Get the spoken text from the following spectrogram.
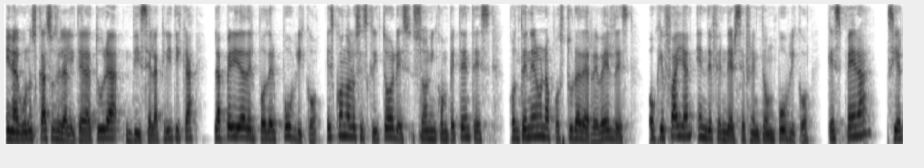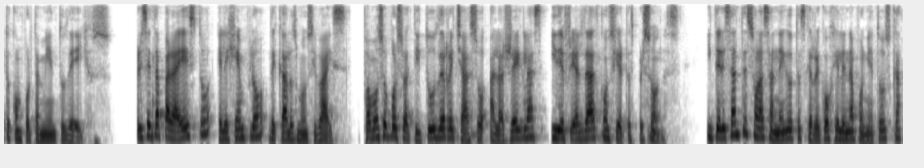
En algunos casos de la literatura, dice la crítica, la pérdida del poder público es cuando los escritores son incompetentes con tener una postura de rebeldes o que fallan en defenderse frente a un público que espera cierto comportamiento de ellos. Presenta para esto el ejemplo de Carlos Monsiváis, famoso por su actitud de rechazo a las reglas y de frialdad con ciertas personas. Interesantes son las anécdotas que recoge Elena Poniatowska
